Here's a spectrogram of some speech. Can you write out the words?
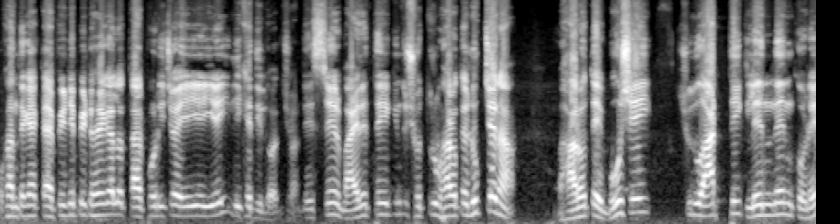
ওখান থেকে একটা অ্যাফিডেভিট হয়ে গেল তার পরিচয় এই এই এই লিখে দিল একজন দেশের বাইরের থেকে কিন্তু শত্রু ভারতে ঢুকছে না। ভারতে বসেই শুধু আর্থিক লেনদেন করে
